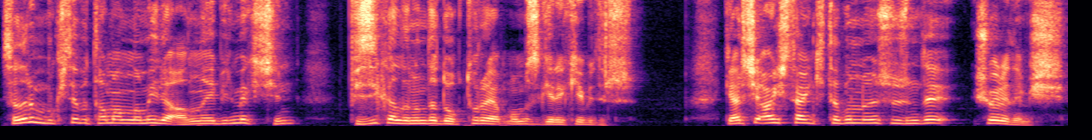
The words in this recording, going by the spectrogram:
Sanırım bu kitabı tam anlamıyla anlayabilmek için fizik alanında doktora yapmamız gerekebilir. Gerçi Einstein kitabının ön sözünde şöyle demiş.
